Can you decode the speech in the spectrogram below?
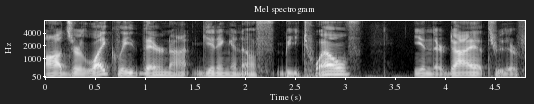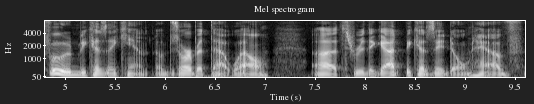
odds are likely they're not getting enough B12 in their diet through their food because they can't absorb it that well uh, through the gut because they don't have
